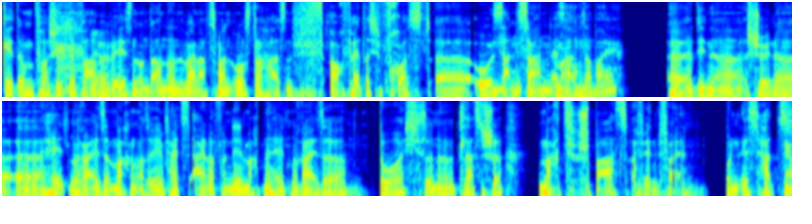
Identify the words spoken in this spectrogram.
geht um verschiedene Fabelwesen, unter anderem Weihnachtsmann, Osterhasen, auch Väterchen Frost äh, und Sandmann, ist auch dabei. Äh, die eine schöne äh, Heldenreise machen. Also jedenfalls einer von denen macht eine Heldenreise durch. So eine klassische, macht Spaß auf jeden Fall. Und es hat Ja.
